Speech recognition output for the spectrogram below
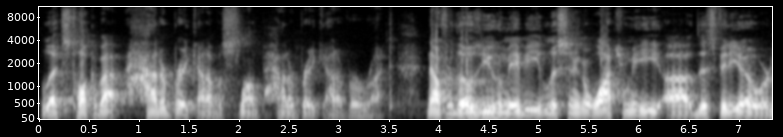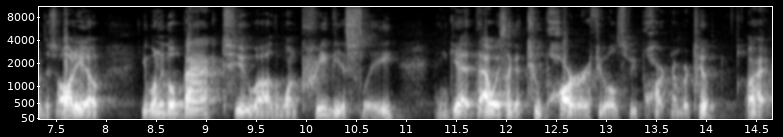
let's talk about how to break out of a slump, how to break out of a rut. Now, for those of you who may be listening or watching me uh, this video or this audio, you want to go back to uh, the one previously and get that was like a two-parter, if you will. Will be part number two. All right.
